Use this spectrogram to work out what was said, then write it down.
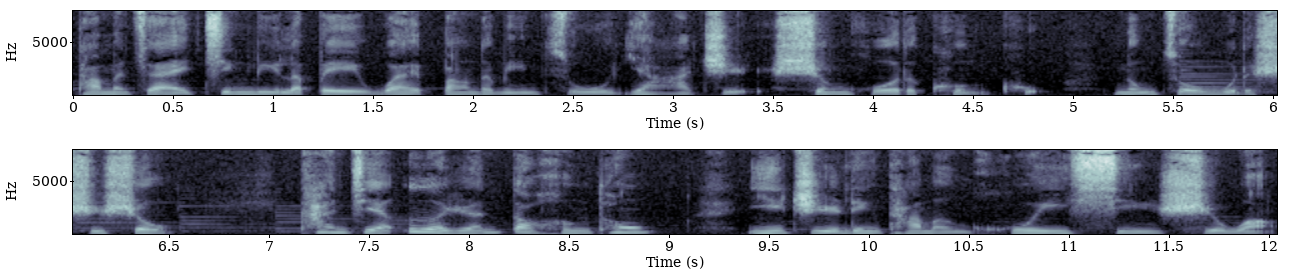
他们在经历了被外邦的民族压制、生活的困苦、农作物的失收，看见恶人到亨通。以致令他们灰心失望，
